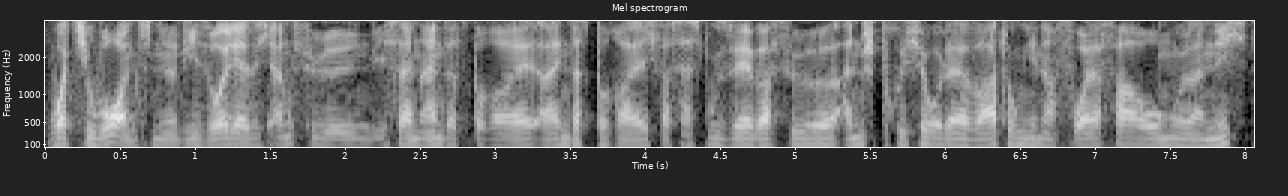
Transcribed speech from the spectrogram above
what you want. Ne? Wie soll der sich anfühlen? Wie ist sein Einsatzbereich, Einsatzbereich? Was hast du selber für Ansprüche oder Erwartungen, je nach Vorerfahrung oder nicht?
